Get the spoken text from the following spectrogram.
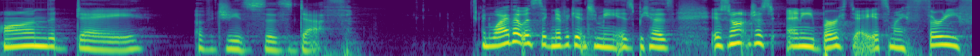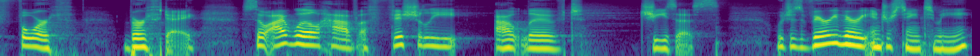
on the day of Jesus' death. And why that was significant to me is because it's not just any birthday, it's my 34th birthday. So I will have officially outlived Jesus, which is very, very interesting to me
